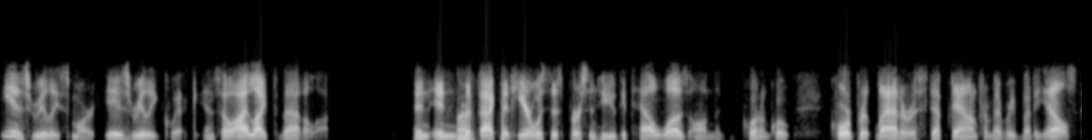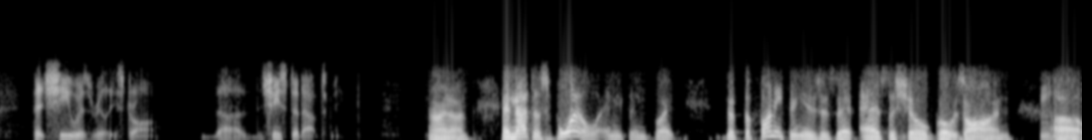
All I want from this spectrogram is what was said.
is really smart is really quick. And so i liked that a lot. And and Right. the fact that here was this person who you could tell was on the quote unquote corporate ladder a step down from everybody else that she was really strong. Uh she stood out to me Right on. And not to spoil anything, but the the funny thing is, is that as the show goes on, Mhm. uh,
